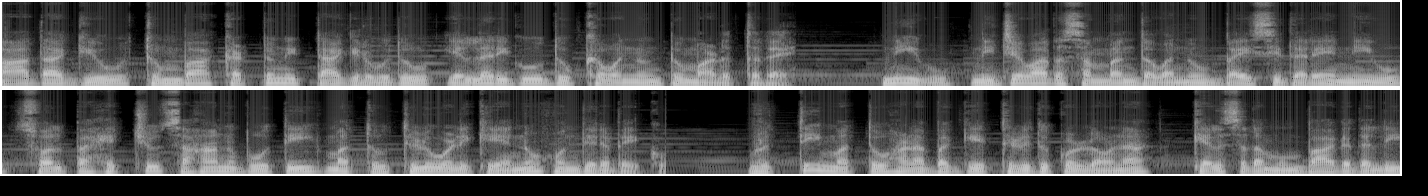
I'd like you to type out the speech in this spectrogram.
ಆದಾಗ್ಯೂ ತುಂಬಾ ಕಟ್ಟುನಿಟ್ಟಾಗಿರುವುದು ಎಲ್ಲರಿಗೂ ದುಃಖವನ್ನುಂಟು ಮಾಡುತ್ತದೆ. ನೀವು ನಿಜವಾದ ಸಂಬಂಧವನ್ನು ಬಯಸಿದರೆ ನೀವು ಸ್ವಲ್ಪ ಹೆಚ್ಚು ಸಹಾನುಭೂತಿ ಮತ್ತು ತಿಳುವಳಿಕೆಯನ್ನು ಹೊಂದಿರಬೇಕು. ವೃತ್ತಿ ಮತ್ತು ಹಣ ಬಗ್ಗೆ ತಿಳಿದುಕೊಳ್ಳೋಣ. ಕೆಲಸದ ಮುಂಭಾಗದಲ್ಲಿ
